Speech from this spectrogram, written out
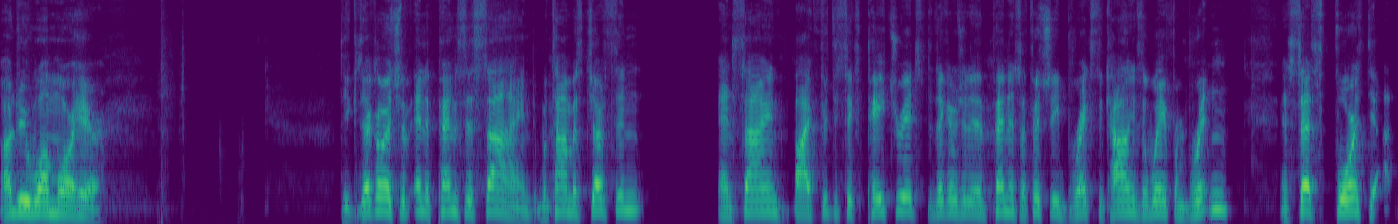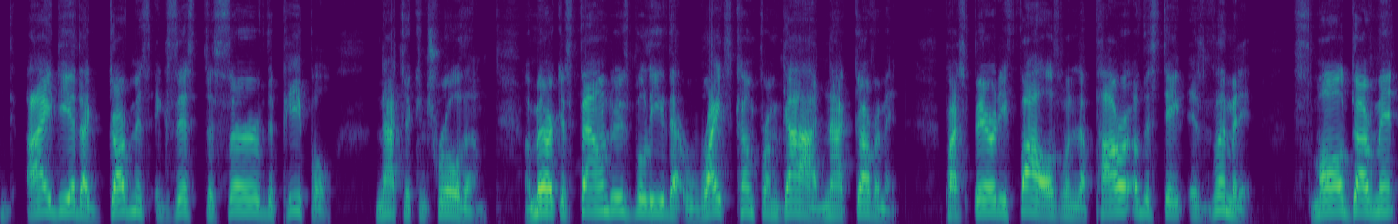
I'll do one more here. The Declaration of Independence is signed when Thomas Jefferson and signed by 56 patriots. The Declaration of Independence officially breaks the colonies away from Britain and sets forth the idea that governments exist to serve the people, not to control them. America's founders believed that rights come from God, not government. Prosperity follows when the power of the state is limited. Small government,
